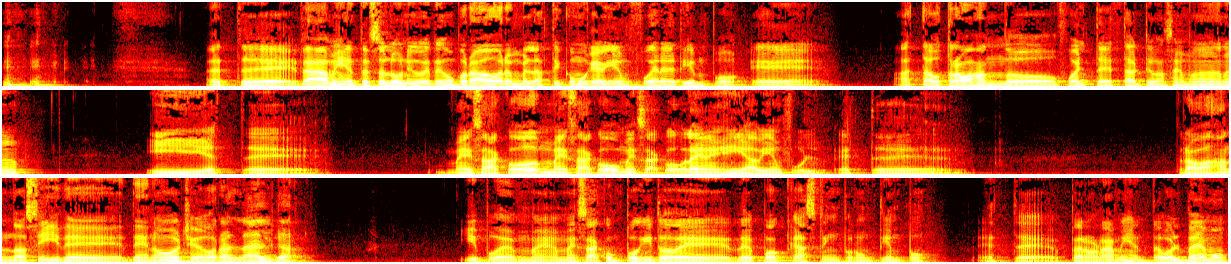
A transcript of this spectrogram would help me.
este, nada, mi gente, eso es lo único que tengo por ahora. En verdad estoy como que bien fuera de tiempo. Eh, ha estado trabajando fuerte esta última semana. Y este me sacó, me sacó, me sacó la energía bien full. Este trabajando así de, de noche, horas largas. Y pues me, me sacó un poquito de, de podcasting por un tiempo. Este, pero nada, mi gente, volvemos.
